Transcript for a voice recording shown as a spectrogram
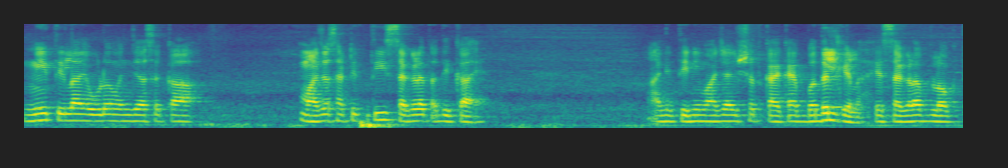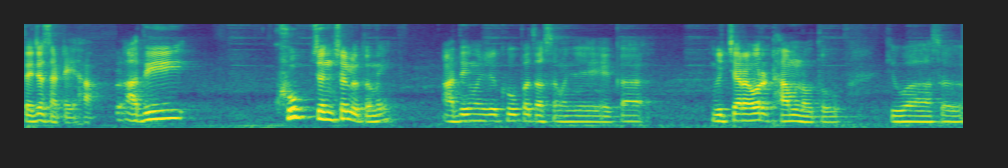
मी तिला एवढं म्हणजे असं का माझ्यासाठी ती सगळ्यात आधी काय आणि तिने माझ्या आयुष्यात काय काय बदल केला हे सगळा ब्लॉग त्याच्यासाठी हा. आधी खूप चंचल होतो मी. आधी म्हणजे खूपच असं म्हणजे एका विचारावर ठाम नव्हतो किंवा असं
